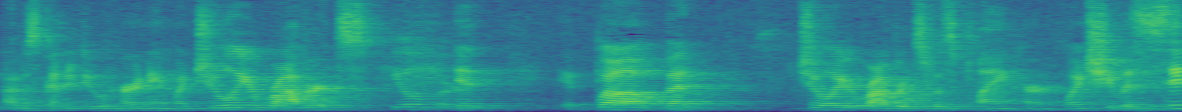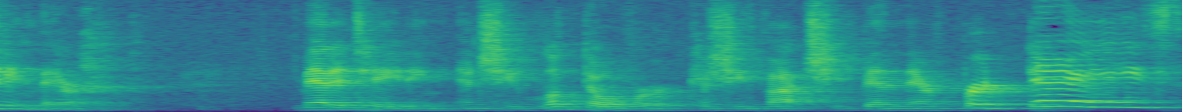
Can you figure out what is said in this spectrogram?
I was going to do her name, when Julia Roberts, it, it, well, but Julia Roberts was playing her. When she was sitting there meditating and she looked over because she thought she'd been there for days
